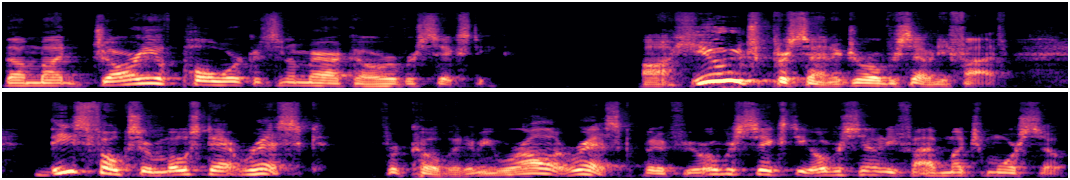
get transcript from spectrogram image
The majority of poll workers in America are over 60. A huge percentage are over 75. These folks are most at risk for COVID. I mean, we're all at risk, but if you're over 60, over 75, much more so.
